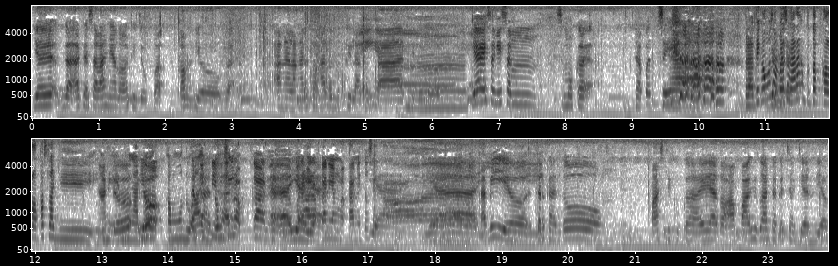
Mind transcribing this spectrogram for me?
ya nggak ada salahnya loh dicoba toh yo nggak angel-angel banget untuk dilakukan Iya. gitu loh ya iseng-iseng semoga dapat sih Ya. Berarti kamu sampai sekarang tetap kalau pas lagi ini Ngaduk, kamu doain. Tergantung. sih. diharapkan Eh, ya, iya, iya. yang makan itu ya sehat ya baik. tapi yo tergantung pas digugah atau apa gitu ada kejadian yang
